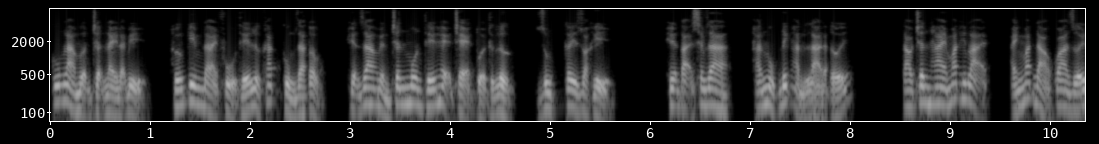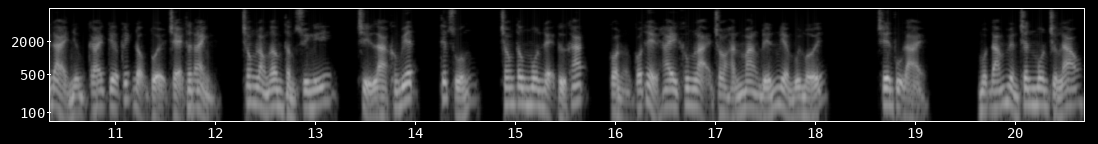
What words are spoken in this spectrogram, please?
cũng là mượn trận này đại bị hướng kim đài phủ thế lực khác cùng gia tộc, hiện ra huyền chân môn thế hệ trẻ tuổi thực lực, dùng cây dọa khỉ. Hiện tại xem ra, hắn mục đích hẳn là đã tới. Tào chân hai mắt hiếp lại ánh mắt đảo qua dưới đài những cái kia kích động tuổi trẻ thân ảnh, trong lòng âm thầm suy nghĩ, chỉ là không biết, tiếp xuống, trong tông môn đệ tử khác, còn có thể hay không lại cho hắn mang đến niềm vui mới. Trên phụ đài, một đám huyền chân môn trưởng lão,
